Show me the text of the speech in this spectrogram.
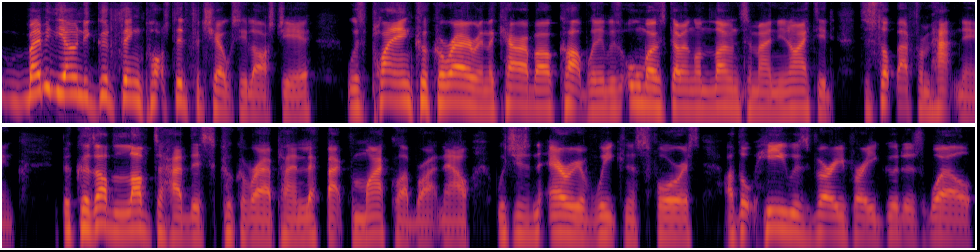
maybe the only good thing Potts did for Chelsea last year was playing Cucurella in the Carabao Cup when he was almost going on loan to Man United to stop that from happening because I'd love to have this Cucurella playing left back for my club right now, which is an area of weakness for us. I thought he was very, very good as well.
